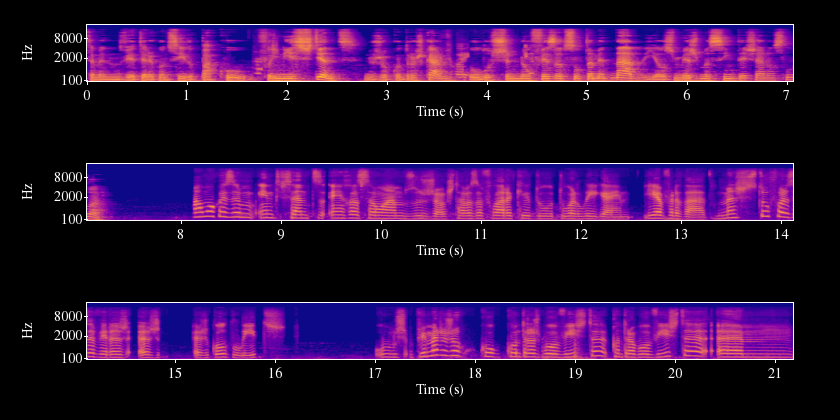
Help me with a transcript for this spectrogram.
também não devia ter acontecido. O Pacu foi inexistente no jogo contra os Karma. Foi. O Lucian não fez absolutamente nada e eles mesmo assim deixaram-se levar. Há uma coisa interessante em relação a ambos os jogos. Estavas a falar aqui do, do early game, e é verdade, mas se tu fores a ver as, as, as Gold Leads, os, o primeiro jogo co- contra os Boa Vista, contra o Boa Vista, hum,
